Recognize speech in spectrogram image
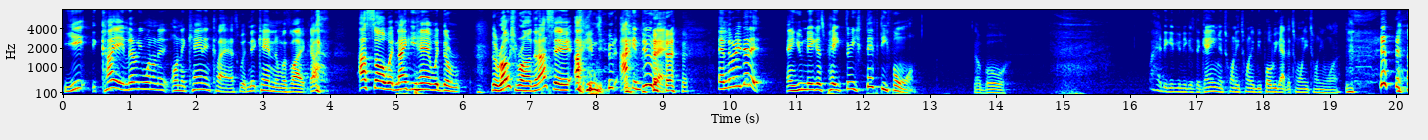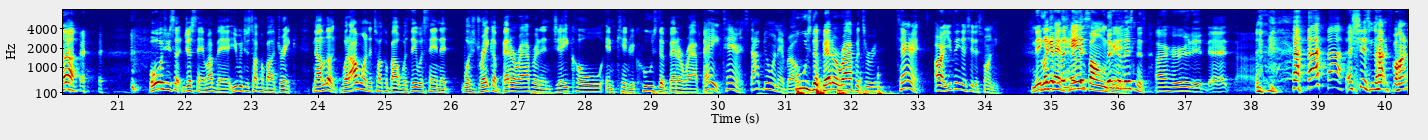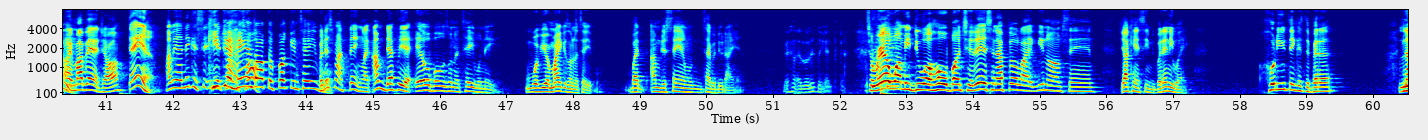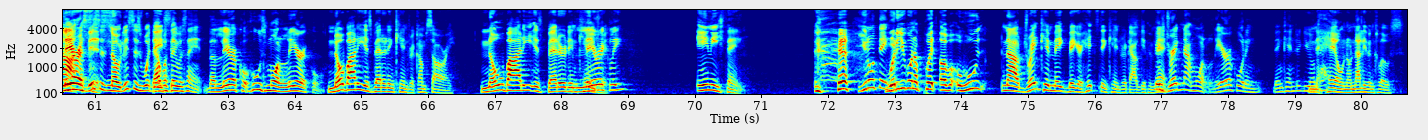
Ye, Kanye literally went on the on the Cannon class with Nick Cannon and was like, I, saw what Nike had with the the Roshe runs, and I said I can do I can do that, and literally did it. And you niggas paid three fifty for them. No bull. I had to give you niggas the game in 2020 before we got to 2021. what was you just saying? My bad. You were just talking about Drake. Now look, what I wanted to talk about was they were saying that was Drake a better rapper than J. Cole and Kendrick? Who's the better rapper? Hey, Terrence, stop doing that, bro. Who's the better rapper, Tariq? Terrence? All right, you think that shit is funny? Niggas Look at, have look at the lis- headphones Look at the listeners. I heard it that time. That shit's not funny. All right, my bad, y'all. Damn. I mean, a nigga sitting Keep here your trying to hands talk. off the fucking table. But this my thing. Like, I'm definitely an elbows on the table nigga. With your mic is on the table. But I'm just saying what the type of dude I am. Terrell want me to do a whole bunch of this, and I feel like, you know what I'm saying? Y'all can't see me. But anyway, who do you think is the better Nah, lyricist? This is no. This is what That they was say. they were saying. The lyrical. Who's more lyrical? Nobody is better than Kendrick. I'm sorry. Nobody is better than Kendrick. Lyrically, anything. you don't think What are you gonna put of who? Now Drake can make bigger hits than Kendrick. I'll give him is that. Drake not more lyrical than than Kendrick? You don't? Hell no, not even close.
